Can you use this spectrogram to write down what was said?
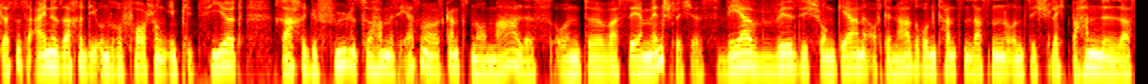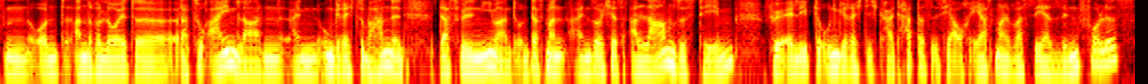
Das ist eine Sache, die unsere Forschung impliziert. Rachegefühle zu haben, ist erstmal was ganz Normales und äh, was sehr Menschliches. Wer will sich schon gerne auf der Nase rumtanzen lassen und sich schlecht behandeln lassen und andere Leute dazu einladen, einen ungerecht zu behandeln? Das will niemand. Und dass man ein solches Alarmsystem für erlebte Ungerechtigkeit hat, das ist ja auch erstmal was sehr Sinnvolles,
